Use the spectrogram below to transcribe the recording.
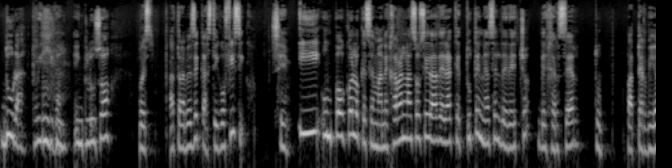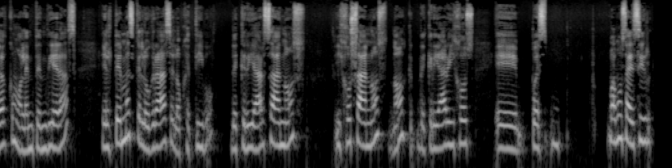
dura, rígida, incluso pues a través de castigo físico. Sí. Y un poco lo que se manejaba en la sociedad era que tú tenías el derecho de ejercer tu paternidad como la entendieras. El tema es que lograras el objetivo de criar sanos, hijos sanos, ¿no? De criar hijos, eh, pues, vamos a decir,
